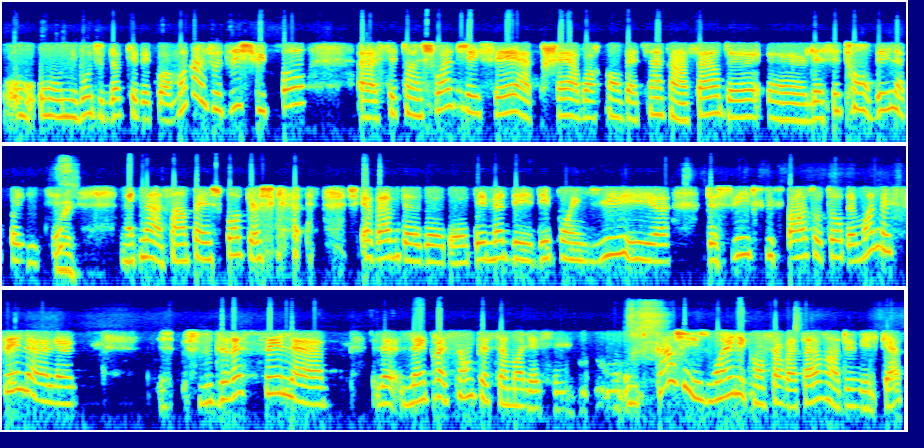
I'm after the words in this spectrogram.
au, au niveau du bloc québécois. Moi, quand je vous dis, je suis pas euh, c'est un choix que j'ai fait après avoir combattu un cancer de euh, laisser tomber la politique. Oui. Maintenant, ça n'empêche pas que je, je suis capable de, d'émettre des, des, points de vue et de suivre ce qui se passe autour de moi. Mais c'est le, je vous dirais, c'est la l'impression que ça m'a laissé. Quand j'ai joint les conservateurs en 2004,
